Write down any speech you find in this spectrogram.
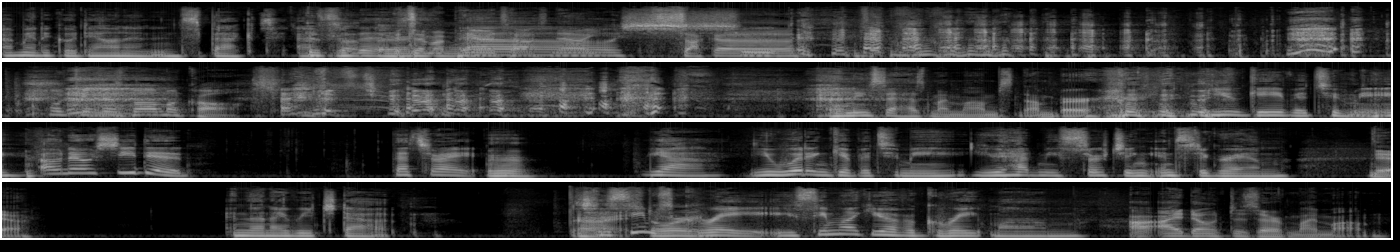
I'm going to go down and inspect after It's this. It's at my parents' house now. Oh, You sucker. Well, give his mom a call. Anissa has my mom's number. you gave it to me. Oh no, she did. That's right. Yeah, you wouldn't give it to me. You had me searching Instagram, yeah. and then I reached out. She right. seems Story. great. You seem like you have a great mom. I I don't deserve my mom.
